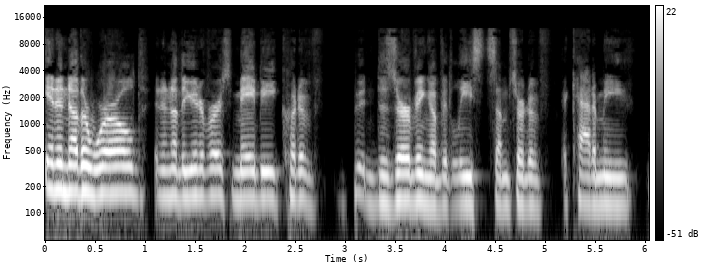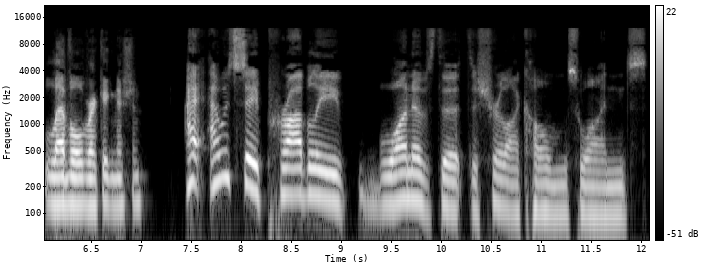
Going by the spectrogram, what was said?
in another world, in another universe, maybe could have been deserving of at least some sort of Academy level recognition? I, I would say probably one of the, the Sherlock Holmes ones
